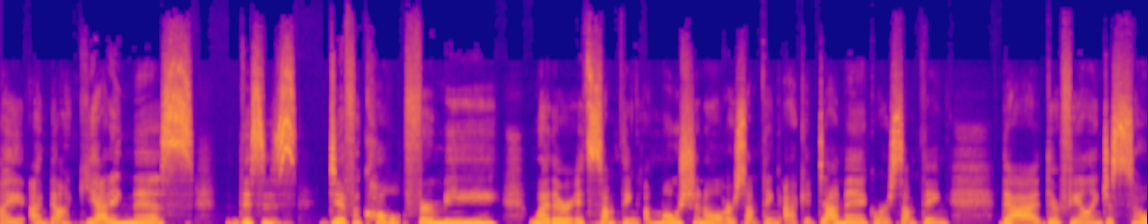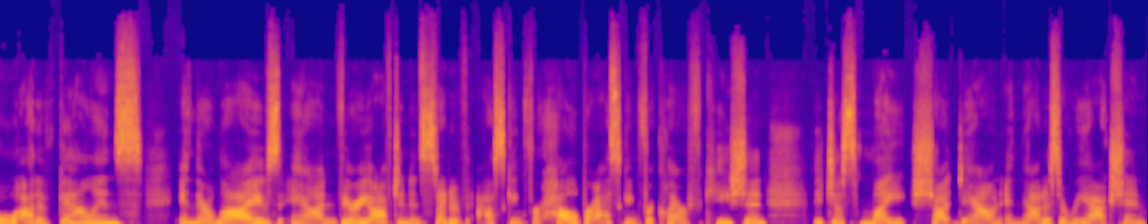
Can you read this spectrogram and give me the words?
I, I'm not getting this. This is difficult for me, whether it's something emotional or something academic or something that they're feeling just so out of balance in their lives. And very often, instead of asking for help or asking for clarification, they just might shut down. And that is a reaction,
